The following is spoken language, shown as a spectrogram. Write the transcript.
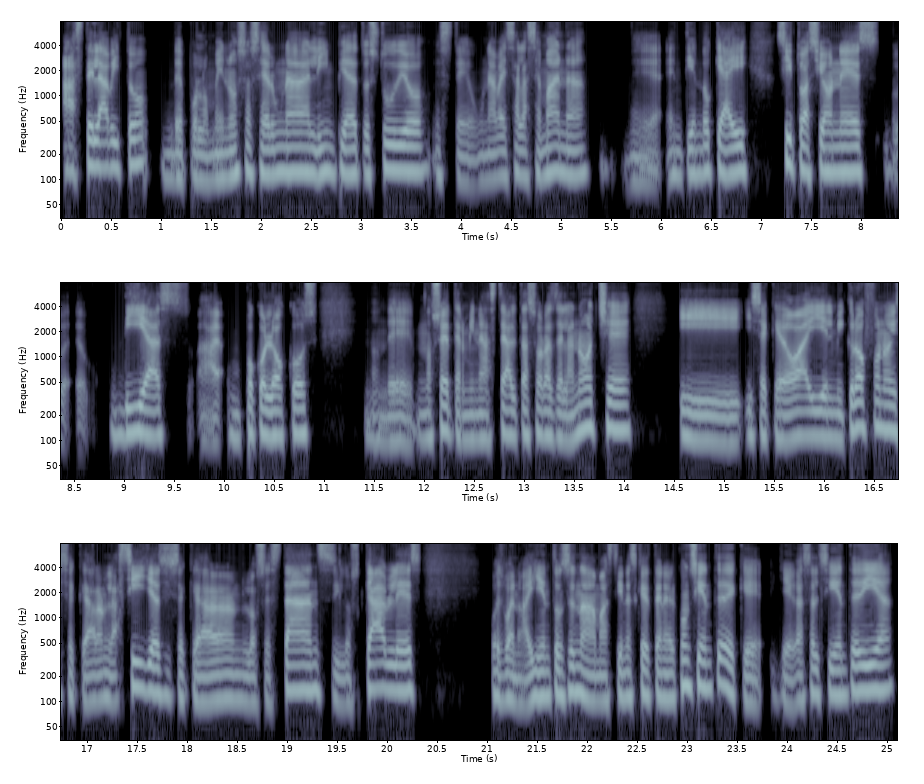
Hazte el hábito de por lo menos hacer una limpia de tu estudio este, una vez a la semana. Eh, entiendo que hay situaciones, eh, días ah, un poco locos donde, no sé, terminaste a altas horas de la noche y, se quedó ahí el micrófono y se quedaron las sillas y se quedaron los stands y los cables. Pues bueno, ahí entonces nada más tienes que tener consciente de que llegas al siguiente día,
